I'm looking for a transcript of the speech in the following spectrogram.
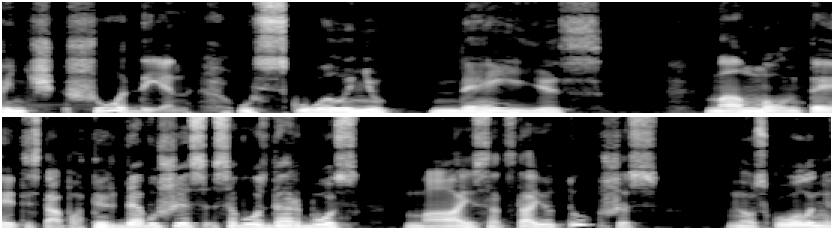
Viņš šodien uz skoliņu neies. Mamma un tētis tāpat ir devušies savos darbos, mājas atstājot tukšas. No skoliņa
